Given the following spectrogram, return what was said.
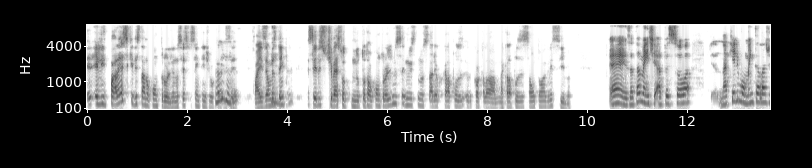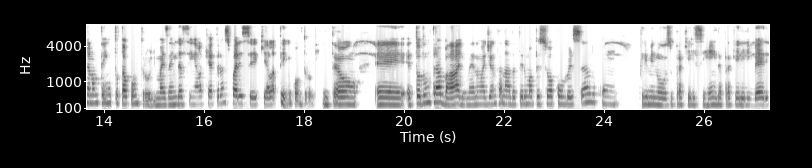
ele parece que ele está no controle, não sei se você entende o que eu quero uhum. dizer. Mas ao Sim. mesmo tempo, se ele estivesse no total controle, ele não, estaria com aquela, com aquela, naquela posição tão agressiva. É, exatamente. A pessoa, naquele momento, ela já não tem o total controle, mas ainda assim ela quer transparecer que ela tem o controle. Então, é, é todo um trabalho, né? Não adianta nada ter uma pessoa conversando com criminoso para que ele se renda, para que ele libere,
